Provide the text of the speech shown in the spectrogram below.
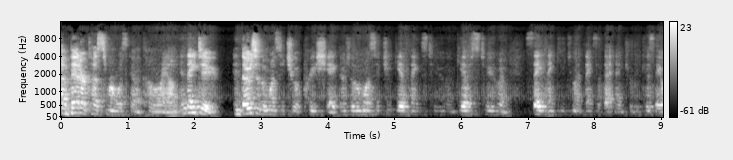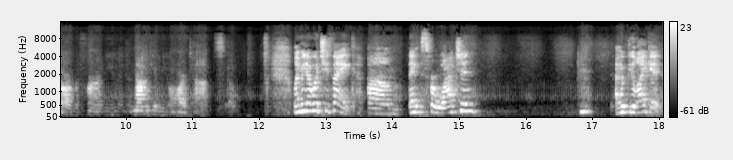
a better customer was going to come around, and they do. And those are the ones that you appreciate. Those are the ones that you give things to and gifts to and say thank you to and things of that nature because they are referring you and they're not giving you a hard time. So let me know what you think. Um, thanks for watching. I hope you like it.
